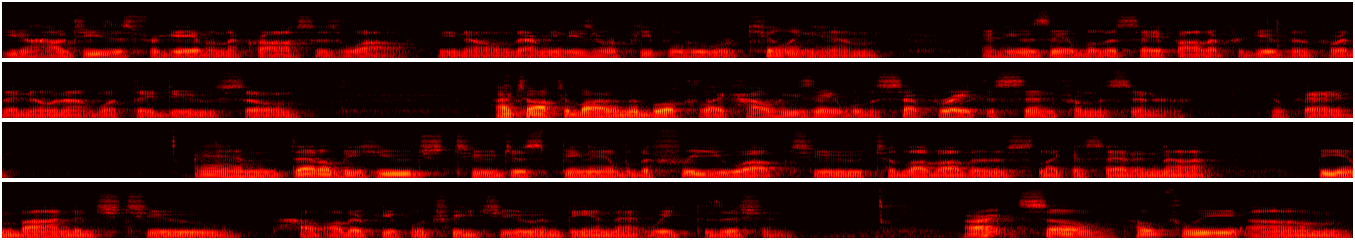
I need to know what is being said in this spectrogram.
you know how Jesus forgave on the cross as well. You know, I mean, these were people who were killing him, and he was able to say, "Father, forgive them, for they know not what they do." So, I talked about in the book like how he's able to separate the sin from the sinner. Okay, and that'll be huge to just being able to free you up to to love others, like I said, and not be in bondage to how other people treat you and be in that weak position. All right, so hopefully, um,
